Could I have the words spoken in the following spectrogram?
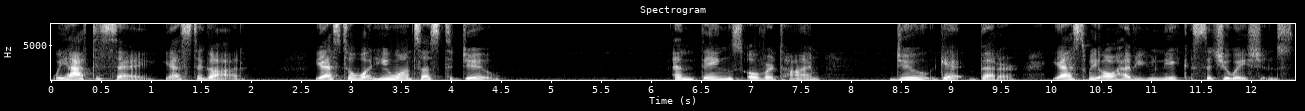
We have to say yes to God, yes to what He wants us to do. And things over time do get better. Yes, we all have unique situations.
